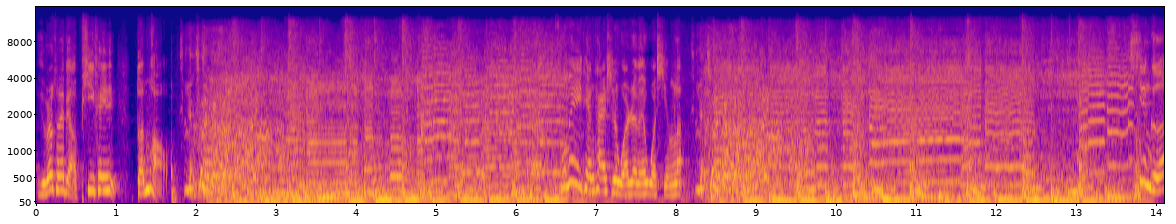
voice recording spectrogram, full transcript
语文课代表 PK 短跑。从那一天开始，我认为我行了。性格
